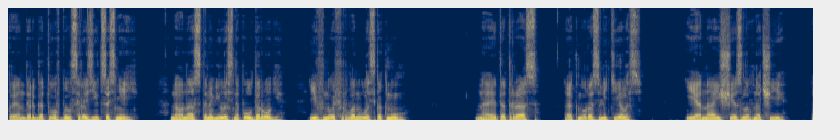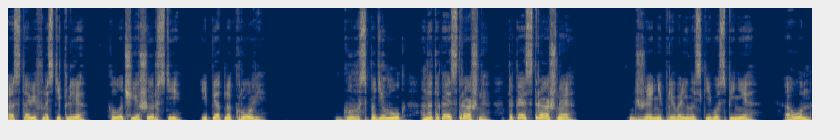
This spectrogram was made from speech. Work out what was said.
Пендер готов был сразиться с ней, но она остановилась на полдороги и вновь рванулась к окну. На этот раз окно разлетелось, и она исчезла в ночи, оставив на стекле клочья шерсти и пятна крови. «Господи, Лук, она такая страшная, такая страшная!» Дженни привалилась к его спине, а он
